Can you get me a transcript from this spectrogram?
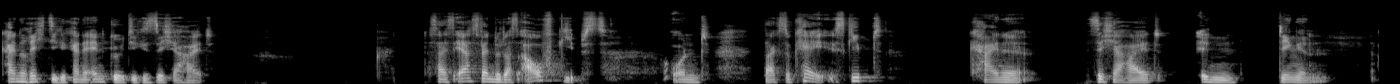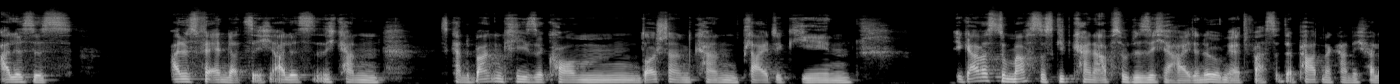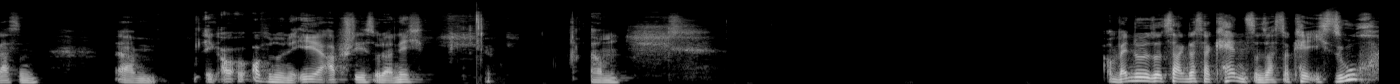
keine richtige, keine endgültige Sicherheit. Das heißt, erst wenn du das aufgibst und sagst, okay, es gibt keine Sicherheit in Dingen. Alles ist, alles verändert sich. Alles, ich kann, es kann eine Bankenkrise kommen, Deutschland kann pleite gehen, egal was du machst, es gibt keine absolute Sicherheit in irgendetwas. Der Partner kann dich verlassen. Ähm, ob du eine Ehe abschließt oder nicht. Ähm, und wenn du sozusagen das erkennst und sagst, okay, ich suche,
